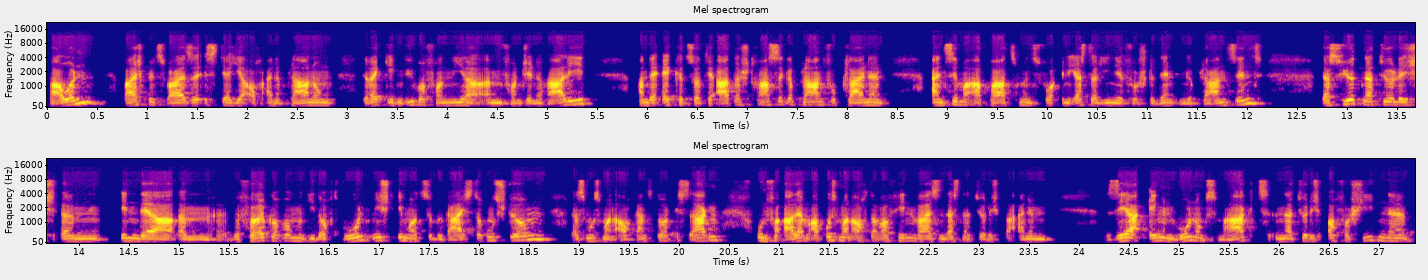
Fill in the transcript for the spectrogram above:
bauen. Beispielsweise ist ja hier auch eine Planung direkt gegenüber von mir von Generali an der Ecke zur Theaterstraße geplant, wo kleine Einzimmer-Apartments in erster Linie für Studenten geplant sind. Das führt natürlich ähm, in der ähm, Bevölkerung, die dort wohnt, nicht immer zu Begeisterungsstürmen. Das muss man auch ganz deutlich sagen. Und vor allem muss man auch darauf hinweisen, dass natürlich bei einem sehr engen Wohnungsmarkt natürlich auch verschiedene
